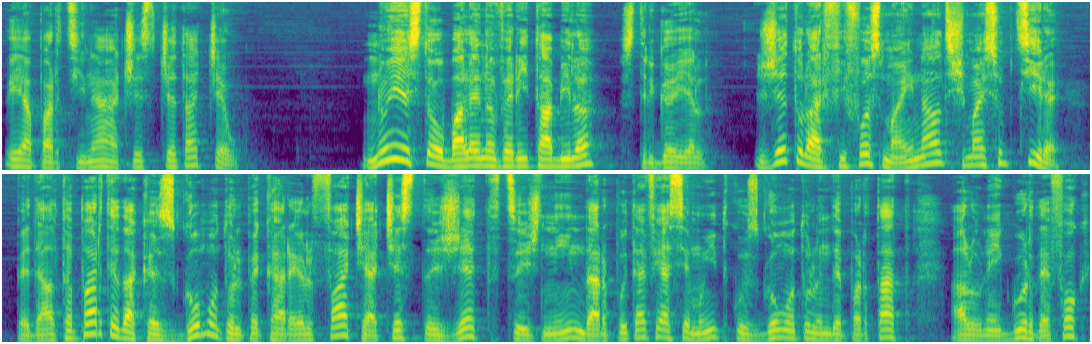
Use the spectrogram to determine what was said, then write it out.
îi aparținea acest cetaceu. Nu este o balenă veritabilă?" strigă el. Jetul ar fi fost mai înalt și mai subțire. Pe de altă parte, dacă zgomotul pe care îl face acest jet țâșnind ar putea fi asemuit cu zgomotul îndepărtat al unei guri de foc,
